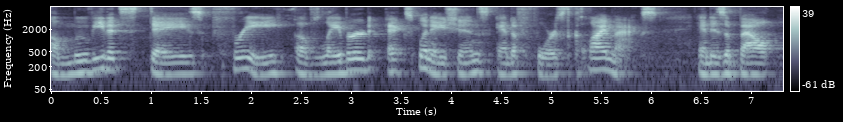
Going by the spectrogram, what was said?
A movie that stays free of labored explanations and a forced climax, and is about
